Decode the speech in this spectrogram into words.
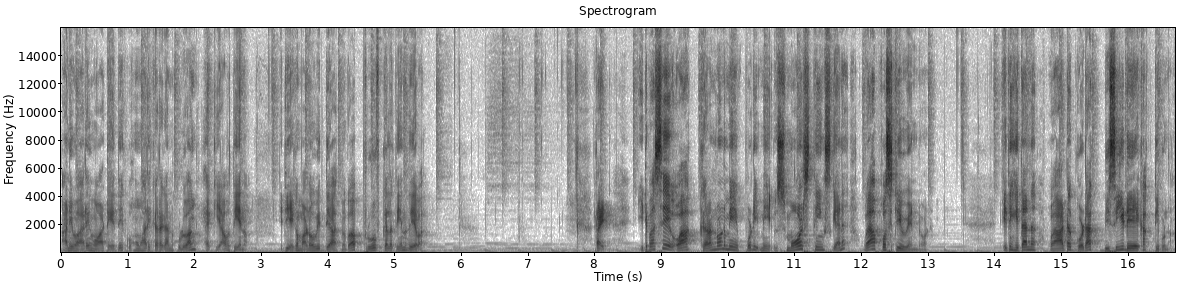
අනිවාරෙන් වාට ඒදේ කොහොමරි කරගන්න පුළුවන් හැකියාව තියෙනවා. ඉති ඒක මනෝවිද්‍යාත්මක ප්‍රෝ් කළ තියෙන දේවල්. රයි් ඊට පස්සේ වා කරන්න ඕන මේ පොඩි මේ ස්මෝල්ස් තිංස් ගැන ඔයා පොසිටව් වෙන්ඩෝන ඉතින් හිතන්න ඔයාට ගොඩක් බිසි ඩේ එකක් තිබුණා.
